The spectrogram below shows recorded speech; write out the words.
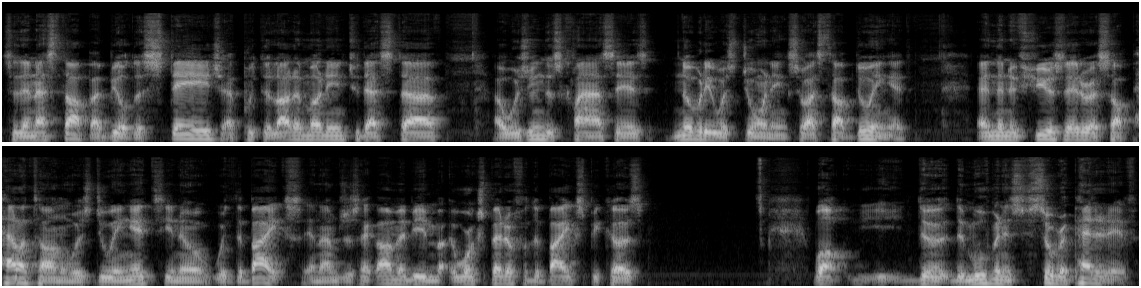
So then I stopped. I built a stage. I put a lot of money into that stuff. I was doing those classes. Nobody was joining. So I stopped doing it. And then a few years later, I saw Peloton was doing it, you know, with the bikes. And I'm just like, oh, maybe it works better for the bikes because, well, the, the movement is so repetitive.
